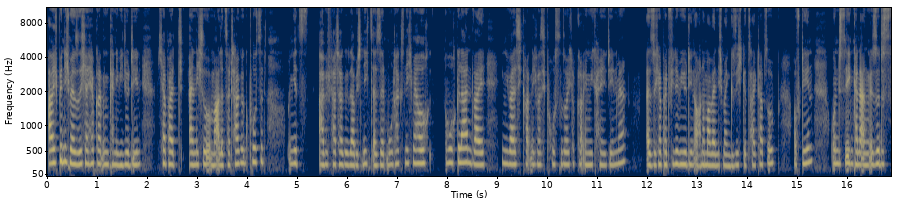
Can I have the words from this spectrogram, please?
aber ich bin nicht mehr so sicher. Ich habe gerade keine Videoideen. Ich habe halt eigentlich so immer alle zwei Tage gepostet und jetzt habe ich ein paar Tage, glaube ich, nichts, also seit montags nicht mehr hoch, hochgeladen, weil irgendwie weiß ich gerade nicht, was ich posten soll. Ich habe gerade irgendwie keine Ideen mehr. Also ich habe halt viele Videos, auch nochmal, wenn ich mein Gesicht gezeigt habe, so auf den. Und deswegen, keine Ahnung, also das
